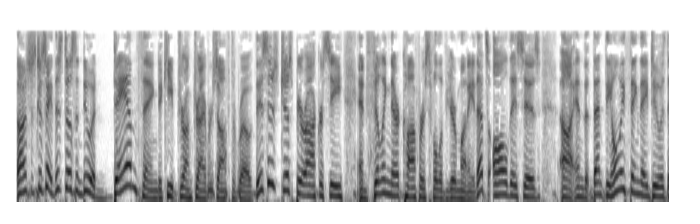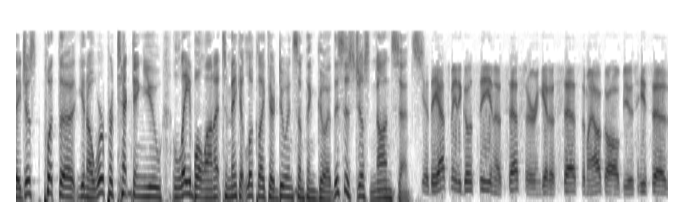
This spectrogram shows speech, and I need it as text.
I was just going to say, this doesn't do a damn thing to keep drunk drivers off the road. This is just bureaucracy and filling their coffers full of your money. That's all this is. Uh, and th- then the only thing they do is they just put the, you know, we're protecting you label on it to make it look like they're doing something good. This is just nonsense. Yeah, they asked me to go see an assessor and get assessed on my alcohol abuse. He says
